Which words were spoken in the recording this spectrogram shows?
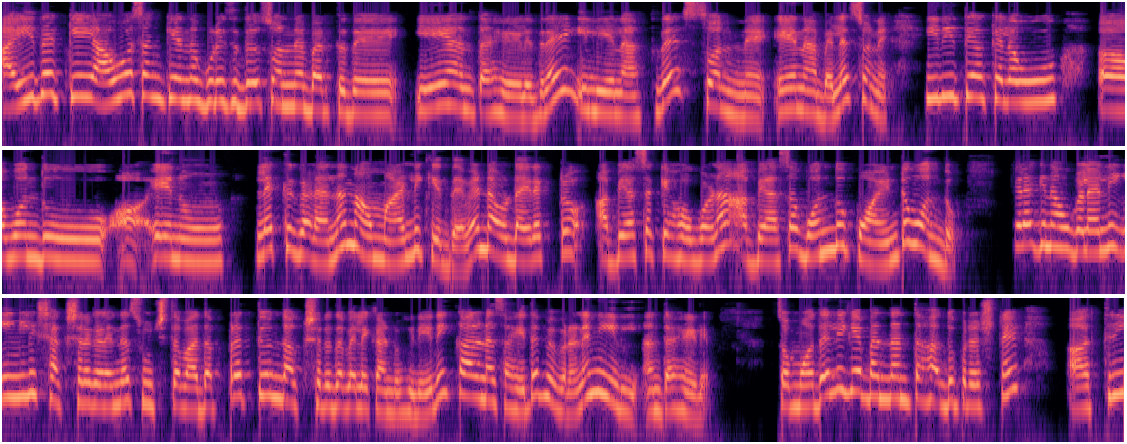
ಐದಕ್ಕೆ ಯಾವ ಸಂಖ್ಯೆಯನ್ನು ಗುಣಿಸಿದ್ರೆ ಸೊನ್ನೆ ಬರ್ತದೆ? ಎ ಅಂತ ಹೇಳಿದ್ರೆ ಇಲ್ಲಿ ಏನಾಗ್ತದೆ? ಸೊನ್ನೆ. ಏನ ಬೆಲೆ ಸೊನ್ನೆ. ಈ ರೀತಿಯ ಕೆಲವು ಒಂದು ಏನು ಲೆಕ್ಕಗಳನ್ನ ನಾವು ಮಾಡ್ಲಿಕ್ಕಿದ್ದೇವೆ ನಾವು ಡೈರೆಕ್ಟ್ ಅಭ್ಯಾಸಕ್ಕೆ ಹೋಗೋಣ. ಅಭ್ಯಾಸ ಒಂದು ಪಾಯಿಂಟ್ ಒಂದು. ಕೆಳಗಿನವುಗಳಲ್ಲಿ ಇಂಗ್ಲಿಷ್ ಅಕ್ಷರಗಳಿಂದ ಸೂಚಿತವಾದ ಪ್ರತಿಯೊಂದು ಅಕ್ಷರದ ಬೆಲೆ ಕಂಡುಹಿಡಿಯಿರಿ. ಕಾರಣ ಸಹಿತ ವಿವರಣೆ ನೀಡಿ ಅಂತ ಹೇಳಿ. ಸೊ ಮೊದಲಿಗೆ ಬಂದಂತಹದ್ದು ಪ್ರಶ್ನೆ three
